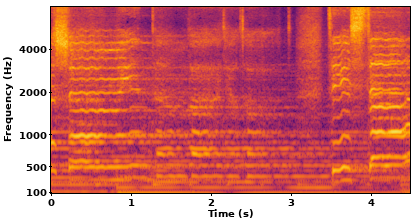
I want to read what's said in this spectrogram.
Lesen minden vágyadat, tisztelem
